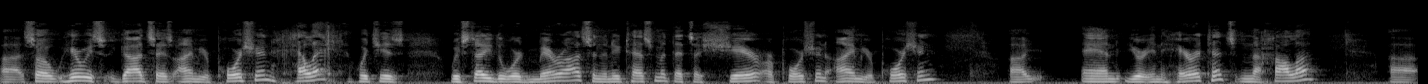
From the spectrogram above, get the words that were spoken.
Uh, so here we, God says, "I'm your portion." Helech, which is we've studied the word meros in the New Testament. That's a share or portion. I am your portion, uh, and your inheritance. Nahala uh,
